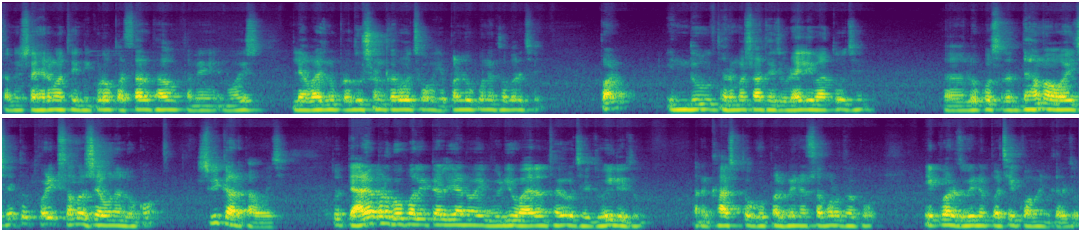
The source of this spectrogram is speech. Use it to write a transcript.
તમે શહેરમાંથી નીકળો પસાર થાવ તમે નોઈસ એટલે અવાજનું પ્રદૂષણ કરો છો એ પણ લોકોને ખબર છે. પણ હિન્દુ ધર્મ સાથે જોડાયેલી વાતો છે. લોકો શ્રદ્ધામાં હોય છે તો થોડીક સમસ્યાઓને લોકો સ્વીકારતા હોય છે. તો ત્યારે પણ ગોપાલ ઇટાલિયાનો એક વીડિયો વાયરલ થયો છે, જોઈ લીધું. અને ખાસ તો ગોપાલભાઈના સમર્થકો એકવાર જોઈને પછી કોમેન્ટ કરજો.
